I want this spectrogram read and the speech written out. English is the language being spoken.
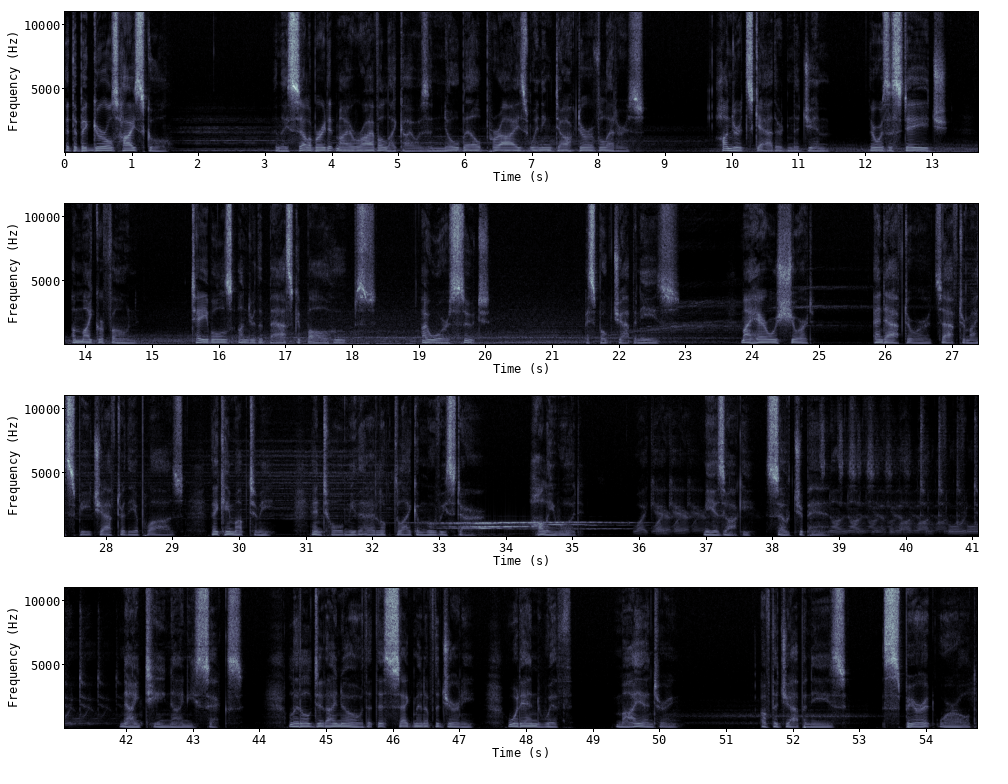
at the big girls' high school, and they celebrated my arrival like I was a Nobel Prize winning doctor of letters. Hundreds gathered in the gym. There was a stage, a microphone, tables under the basketball hoops. I wore a suit. I spoke Japanese. My hair was short. And afterwards, after my speech, after the applause, they came up to me and told me that I looked like a movie star. Hollywood. Why care? Miyazaki, South Japan. 1996. Little did I know that this segment of the journey would end with my entering of the Japanese spirit world.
